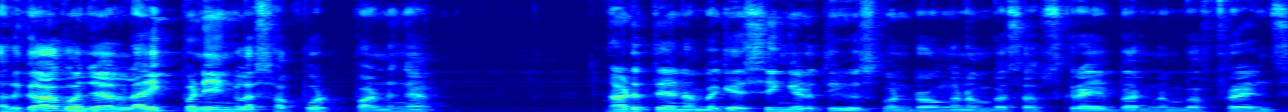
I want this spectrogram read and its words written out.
அதுக்காக கொஞ்சம் லைக் பண்ணி எங்களை சப்போர்ட் பண்ணுங்கள் அடுத்து நம்ம கெஸ்ஸிங் எடுத்து யூஸ் பண்ணுறவங்க நம்ம சப்ஸ்கிரைபர் நம்ம ஃப்ரெண்ட்ஸ்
